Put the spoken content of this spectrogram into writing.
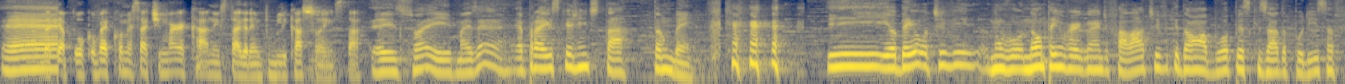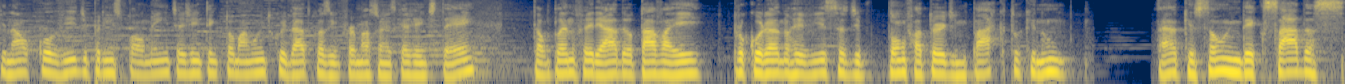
É... Daqui a pouco vai começar a te marcar no Instagram em publicações, tá? É isso aí, mas é, é para isso que a gente tá também. e eu dei, eu tive, não vou, não tenho vergonha de falar, eu tive que dar uma boa pesquisada por isso, afinal, Covid principalmente, a gente tem que tomar muito cuidado com as informações que a gente tem. Então, pleno feriado, eu tava aí procurando revistas de bom fator de impacto que não né, que são indexadas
